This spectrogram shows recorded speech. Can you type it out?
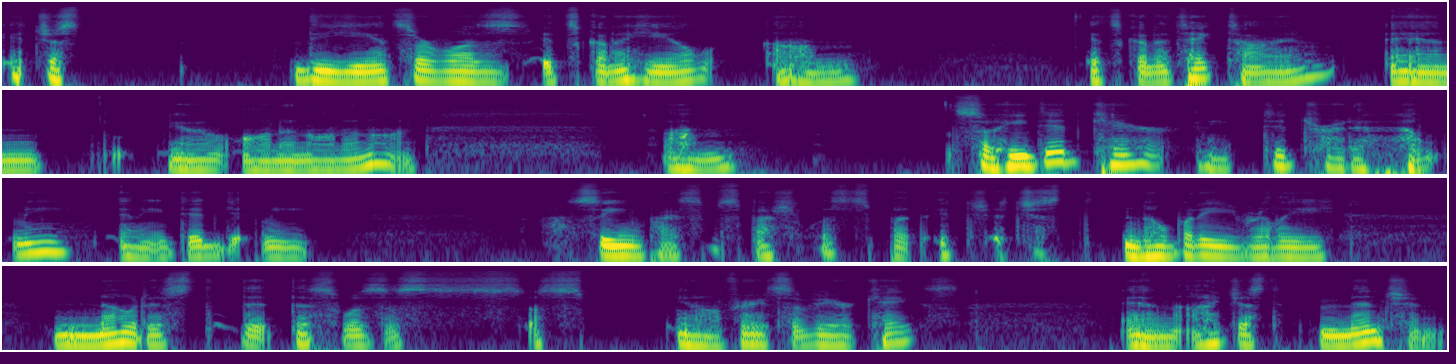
it just the answer was it's to heal. Um, it's going to take time, and you know, on and on and on. Um, so he did care, and he did try to help me, and he did get me seen by some specialists, but it, it just nobody really noticed that this was a, a, you know a very severe case, and I just mentioned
